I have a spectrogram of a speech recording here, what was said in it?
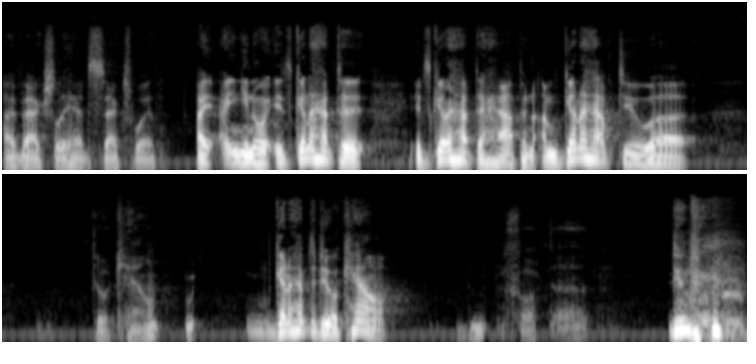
I've actually had sex with. I, I you know it's gonna have to it's gonna have to happen. I'm gonna have to uh, Do a count? gonna have to do a count. Fuck that.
